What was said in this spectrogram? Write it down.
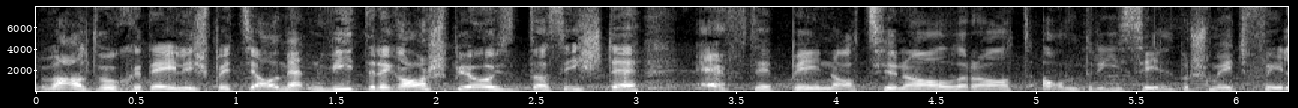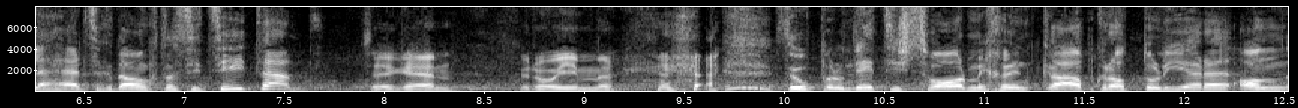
Weltwoche Daily Spezial. Wir haben einen weiteren Gast bei uns und das ist der FDP-Nationalrat André Silberschmidt. Vielen herzlichen Dank, dass Sie Zeit haben. Sehr gerne. Für euch immer. Super. Und jetzt ist zwar, wir können glaube gratulieren an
